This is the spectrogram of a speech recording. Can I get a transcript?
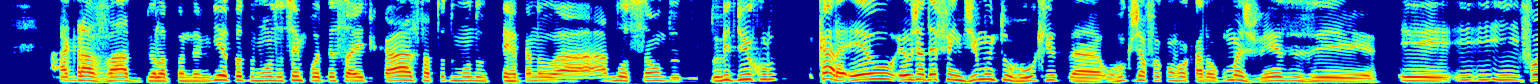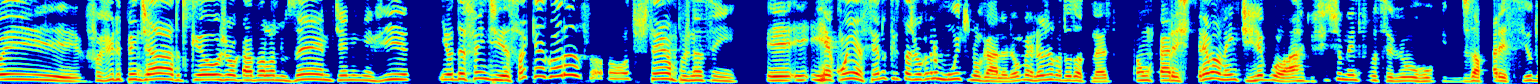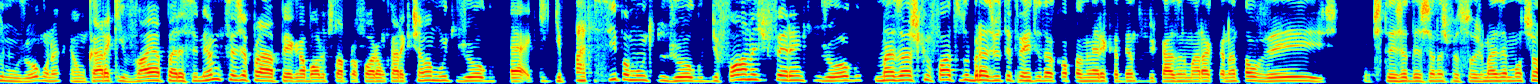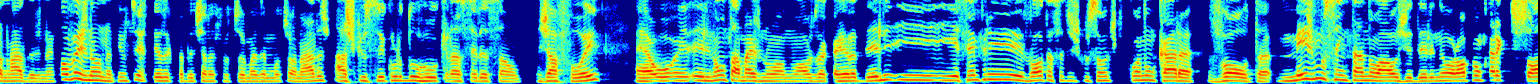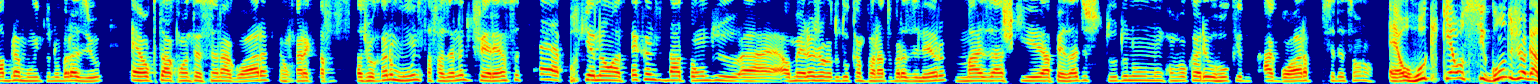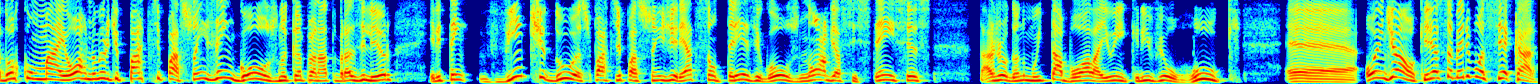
agravado pela pandemia, todo mundo sem poder sair de casa, tá todo mundo perdendo a, a noção do, do ridículo. Cara, eu, eu já defendi muito o Hulk, é, o Hulk já foi convocado algumas vezes e, e, e, e foi, foi vilipendiado porque eu jogava lá no Zenit, aí ninguém via, e eu defendia. Só que agora são outros tempos, né, assim, e, e- e reconhecendo que ele tá jogando muito no Galo, ele é o melhor jogador do Atlético. É um cara extremamente regular, dificilmente você vê o Hulk desaparecido num jogo, né? É um cara que vai aparecer, mesmo que seja pra pegar a bola e chutar pra fora, é um cara que chama muito o jogo, é, que, que participa muito do jogo, de formas diferentes do jogo. Mas eu acho que o fato do Brasil ter perdido a Copa América dentro de casa no Maracanã talvez esteja deixando as pessoas mais emocionadas, né? Talvez não, né? Tenho certeza que tá deixando as pessoas mais emocionadas. Acho que o ciclo do Hulk na seleção já foi. É, ele não tá mais no, no auge da carreira dele e, e sempre volta essa discussão de que quando um cara volta, mesmo sem estar no auge dele na Europa, é um cara que sobra muito no Brasil. É o que tá acontecendo agora. É um cara que tá, tá jogando muito, tá fazendo a diferença. É, porque não, até candidato um do- ao melhor jogador do Campeonato Brasileiro, mas acho que, apesar disso tudo, não, não convocaria o Hulk agora pra seleção, não. É o Hulk que é o segundo jogador com maior número de participações em gols no Campeonato Brasileiro. Ele tem 22 participações diretas, são 13 gols, 9 assistências. Tá jogando muita bola aí o incrível Hulk. É... Ô, Indião, queria saber de você, cara.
